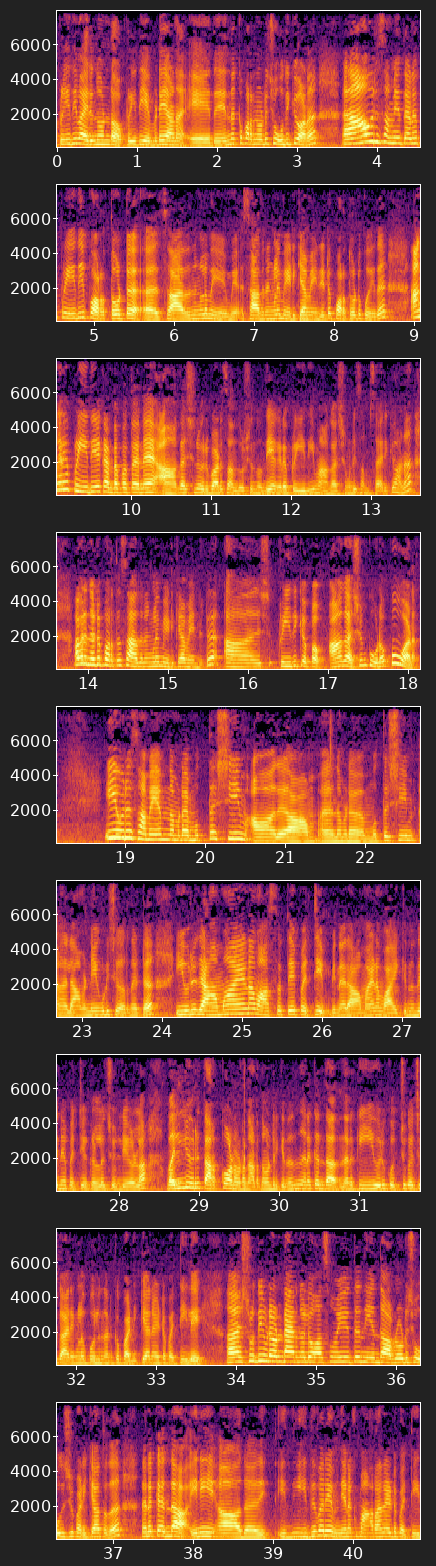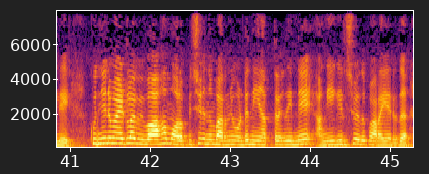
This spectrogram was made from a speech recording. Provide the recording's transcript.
പ്രീതി വരുന്നുണ്ടോ? പ്രീതി എവിടെയാണ്? ഏത്? എന്നൊക്കെ പറഞ്ഞുകൊണ്ട് ചോദിക്കുവാണ്. ആ ഒരു സമയത്താണ് പ്രീതി പുറത്തോട്ട് സാധനങ്ങൾ സാധനങ്ങൾ മേടിക്കാൻ വേണ്ടിയിട്ട് പുറത്തോട്ട് പോയത്. അങ്ങനെ പ്രീതിയെ കണ്ടപ്പോൾ തന്നെ ആകാശിന് ഒരുപാട് സന്തോഷം തോന്നി. അങ്ങനെ പ്രീതിയും ആകാശും കൂടി സംസാരിക്കുവാണ്. അവർ എന്നിട്ട് പുറത്ത് സാധനങ്ങൾ മേടിക്കാൻ വേണ്ടിയിട്ട് പ്രീതിക്കൊപ്പം ആകാശും കൂടെ പോവാണ്. ഈ ഒരു സമയം നമ്മുടെ മുത്തശ്ശിയും നമ്മുടെ മുത്തശ്ശിയും ലാവണ്യയും കൂടി ചേർന്നിട്ട് ഈ ഒരു രാമായണ മാസത്തെ പറ്റിയും പിന്നെ രാമായണം വായിക്കുന്നതിനെ പറ്റിയൊക്കെയുള്ള ചൊല്ലിയുള്ള വലിയൊരു തർക്കമാണ് അവിടെ നടന്നുകൊണ്ടിരിക്കുന്നത്. നിനക്ക് എന്താ നിനക്ക് ഈ ഒരു കൊച്ചു കൊച്ചു കാര്യങ്ങൾ പോലും നിനക്ക് പഠിക്കാനായിട്ട് പറ്റിയില്ലേ? ശ്രുതി ഇവിടെ ഉണ്ടായിരുന്നല്ലോ. ആ സമയത്ത് നീ എന്താ അവളോട് ചോദിച്ചു പഠിക്കാത്തത്? നിനക്ക് എന്താ ഇനി ഇതുവരെയും നിനക്ക് മാറാനായിട്ട് പറ്റിയില്ലേ? കുഞ്ഞിനുമായിട്ടുള്ള വിവാഹം ഉറപ്പിച്ചു എന്ന് പറഞ്ഞുകൊണ്ട് നീ അത്ര നിന്നെ അംഗീകരിച്ചു എന്ന് പറയരുത്.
